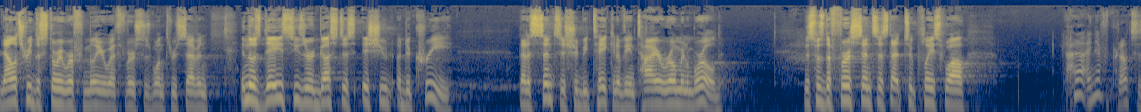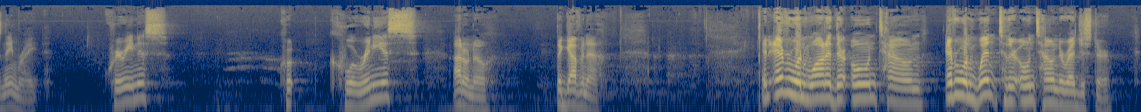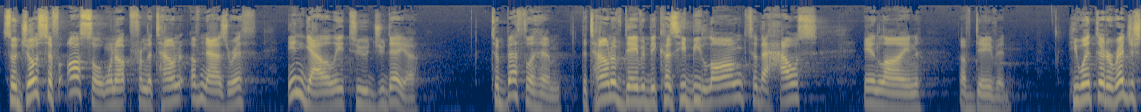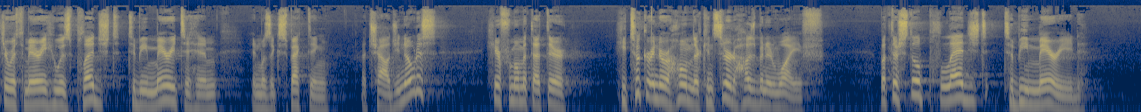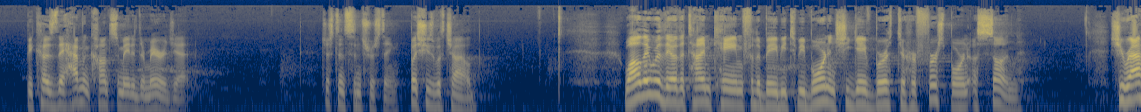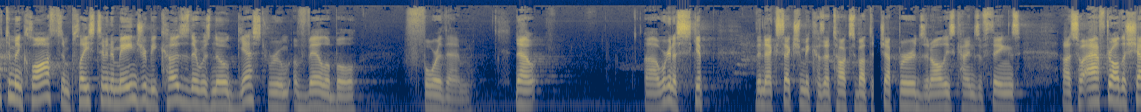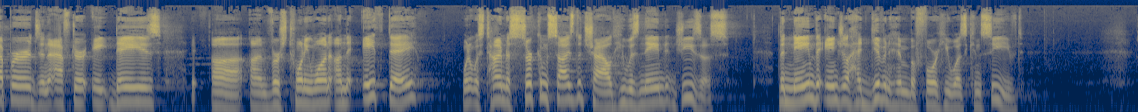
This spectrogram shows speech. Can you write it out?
Now let's read the story we're familiar with, verses 1 through 7. In those days, Caesar Augustus issued a decree that a census should be taken of the entire Roman world. This was the first census that took place while, I never pronounce his name right. Quirinius? Quirinius? I don't know. The governor. And everyone wanted their own town, everyone went to their own town to register. So Joseph also went up from the town of Nazareth in Galilee to Judea, to Bethlehem, the town of David, because he belonged to the house and line of David. He went there to register with Mary, who was pledged to be married to him and was expecting a child. You notice here for a moment that they're, he took her into her home. They're considered husband and wife, but they're still pledged to be married because they haven't consummated their marriage yet. Just it's interesting. But she's with child. While they were there, the time came for the baby to be born, and she gave birth to her firstborn, a son. She wrapped him in cloths and placed him in a manger because there was no guest room available for them. Now, uh, we're going to skip the next section because that talks about the shepherds and all these kinds of things. Uh, so after all the shepherds and after eight days, uh, on verse 21, on the eighth day, when it was time to circumcise the child, he was named Jesus, the name the angel had given him before he was conceived.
